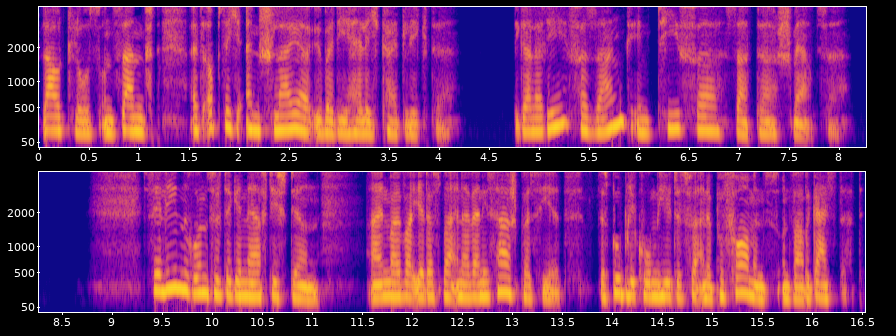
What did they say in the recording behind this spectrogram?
lautlos und sanft, als ob sich ein Schleier über die Helligkeit legte. Die Galerie versank in tiefer, satter Schwärze. Celine runzelte genervt die Stirn. Einmal war ihr das bei einer Vernissage passiert. Das Publikum hielt es für eine Performance und war begeistert.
